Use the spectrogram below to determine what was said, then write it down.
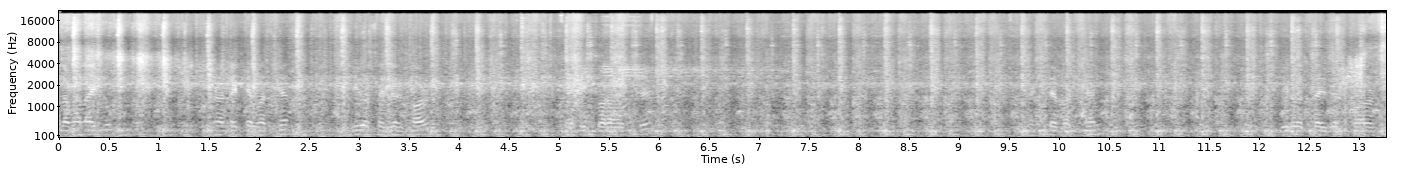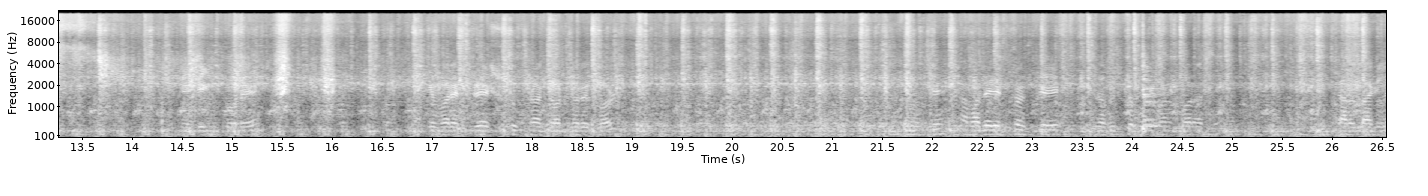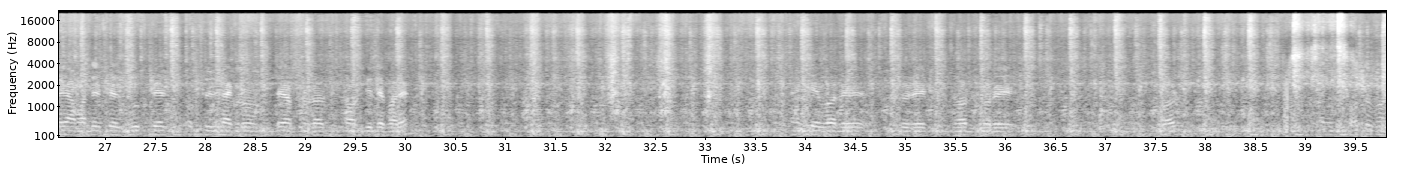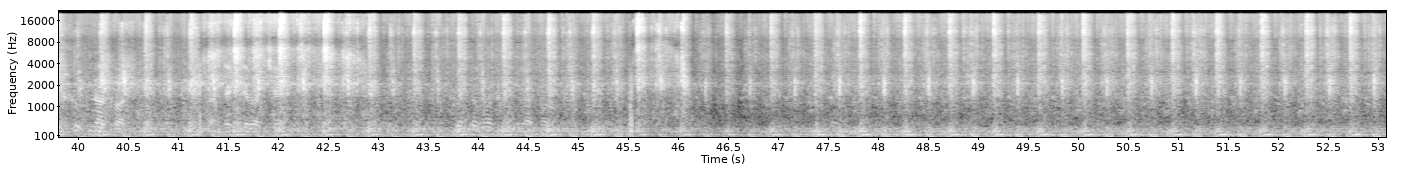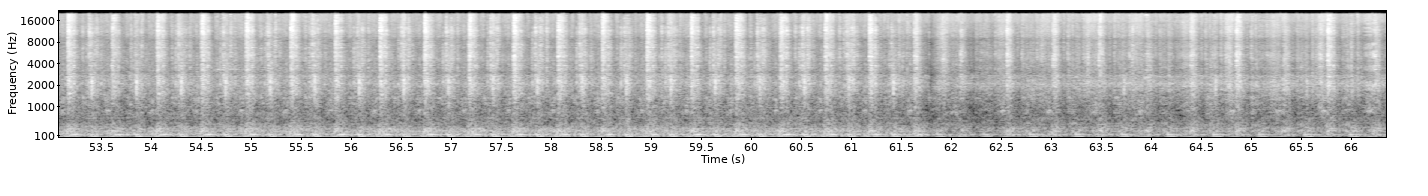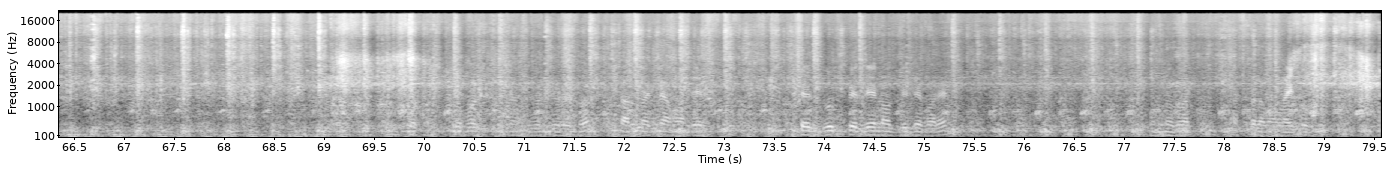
আসসালামু আলাইকুম আপনারা দেখতে পাচ্ছেন, জিরো সাইজের খড় সেটিং করা হচ্ছে। দেখতে পাচ্ছেন, জিরো সাইজের খড় নেটিং করে। একেবারে ফ্রেশ শুকনো, ঝরঝরে খড় হচ্ছে আমাদের স্টকে যথেষ্ট পরিমাণ খড় আছে। কারও লাগলে আমাদের ফেসবুক পেজ অক্সিজেন অ্যাগ্রোতে আপনারা মত দিতে পারেন। একেবারে ফ্রেশ ধরে ঘর এবং শুকনো ঘর দেখতে পাচ্ছেন। কতক্ষণ শুকনো ঘর প্রবল ঝরঝরে কারও লাগলে আমাদের ফেসবুক পেজে নজ দিতে পারেন।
